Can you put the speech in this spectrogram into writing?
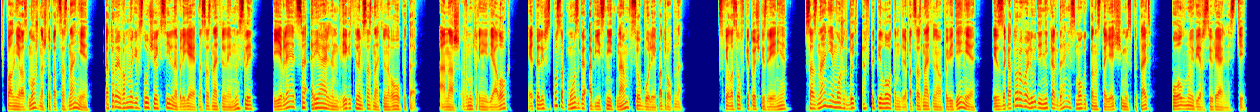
Вполне возможно, что подсознание, которое во многих случаях сильно влияет на сознательные мысли, является реальным двигателем сознательного опыта, а наш внутренний диалог — это лишь способ мозга объяснить нам все более подробно. С философской точки зрения, сознание может быть автопилотом для подсознательного поведения, из-за которого люди никогда не смогут по-настоящему испытать полную версию реальности.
